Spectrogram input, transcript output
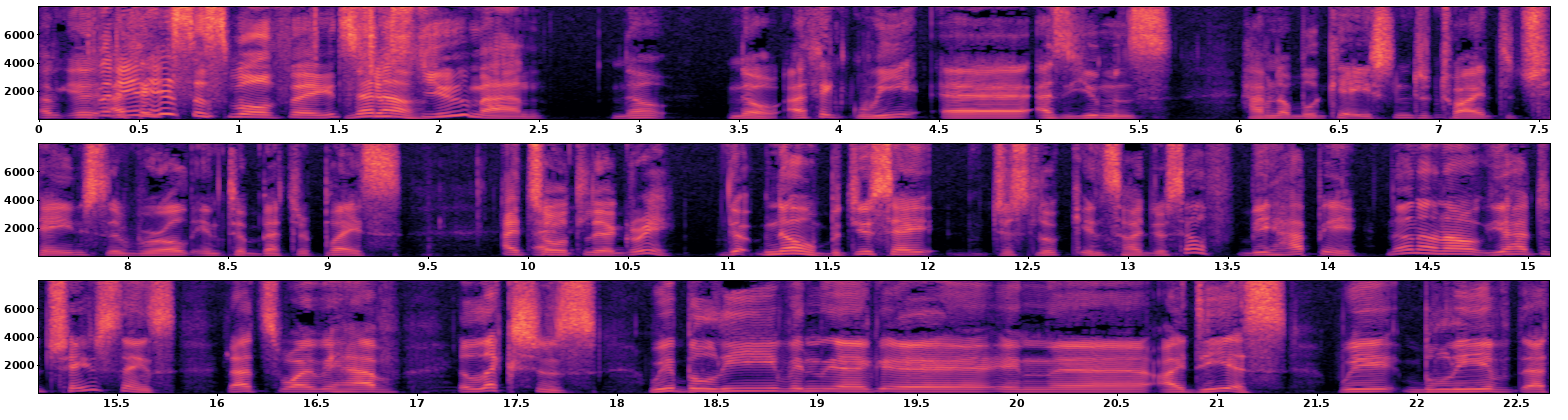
I, but I it think, is a small thing. It's No, just no. you, man. No, no. I think we, uh, as humans, have an obligation to try to change the world into a better place. I totally agree. D- No, but you say just look inside yourself. Be happy. No, no, no. You have to change things. That's why we have elections. We believe in uh, uh, in uh, ideas. We believe that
